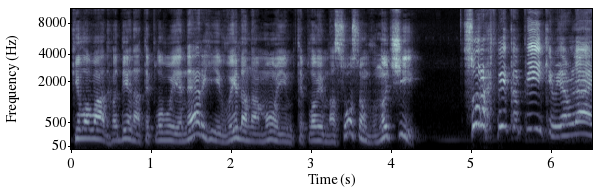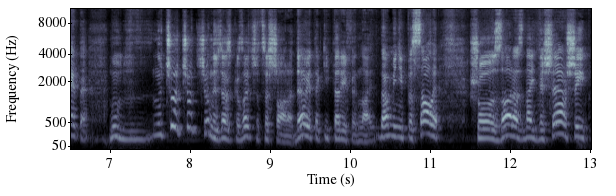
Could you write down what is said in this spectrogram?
кіловат година теплової енергії, видана моїм тепловим насосом вночі. 43 копійки, уявляєте? Ну, ну чого чо, чо не можна сказати, що це шара? Де ви такі тарифи Нам мені писали, що зараз найдешевший.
